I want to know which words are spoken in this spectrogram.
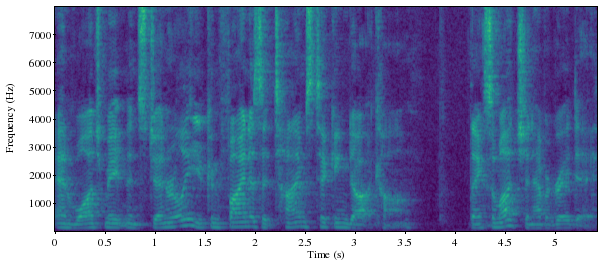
and watch maintenance generally, you can find us at timesticking.com. Thanks so much and have a great day.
